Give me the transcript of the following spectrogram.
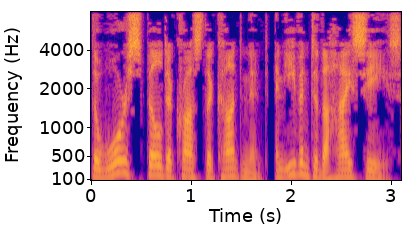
The war spilled across the continent, and even to the high seas.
